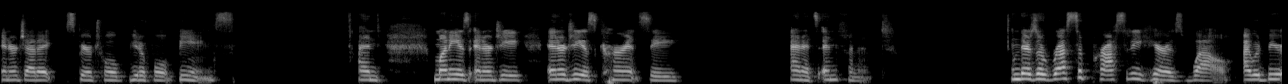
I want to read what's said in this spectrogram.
energetic, spiritual, beautiful beings. And money is energy, energy is currency, and it's infinite. And there's a reciprocity here as well. I would be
